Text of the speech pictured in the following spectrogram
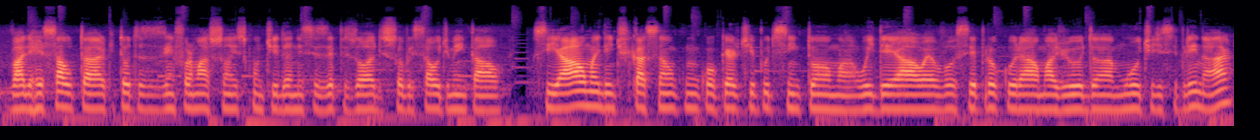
vale ressaltar que todas as informações contidas nesses episódios sobre saúde mental se há uma identificação com qualquer tipo de sintoma, o ideal é você procurar uma ajuda multidisciplinar,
